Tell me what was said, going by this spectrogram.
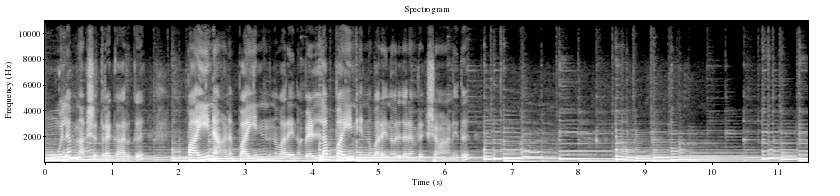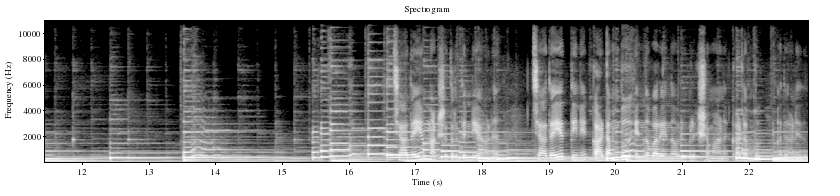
മൂലം നക്ഷത്രക്കാർക്ക് പൈനാണ് പൈൻ എന്ന് പറയുന്നത് വെള്ളപ്പൈൻ എന്ന് പറയുന്ന ഒരു തരം വൃക്ഷമാണിത്. ചതയം നക്ഷത്രത്തിന്റെയാണ്. ചതയത്തിന് കടമ്പ് എന്ന് പറയുന്ന ഒരു വൃക്ഷമാണ് കടമ്പ്. അതാണിത്.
